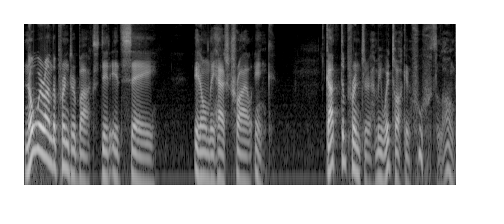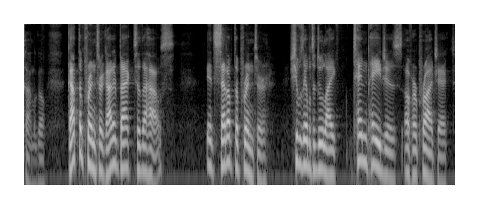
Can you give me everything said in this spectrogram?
Nowhere on the printer box did it say it only has trial ink. Got the printer. I mean, we're talking, whew, it's a long time ago. Got the printer, got it back to the house. It set up the printer. She was able to do like 10 pages of her project.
